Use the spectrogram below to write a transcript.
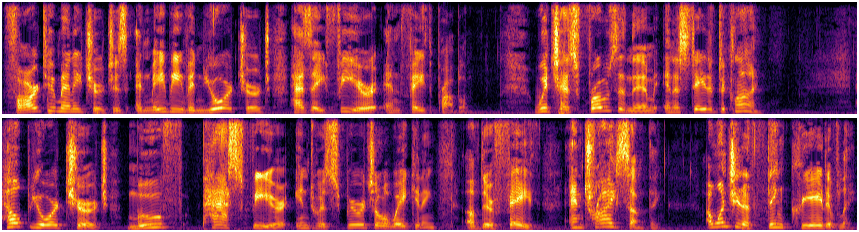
Far too many churches, and maybe even your church, has a fear and faith problem, which has frozen them in a state of decline. Help your church move past fear into a spiritual awakening of their faith and try something. I want you to think creatively.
